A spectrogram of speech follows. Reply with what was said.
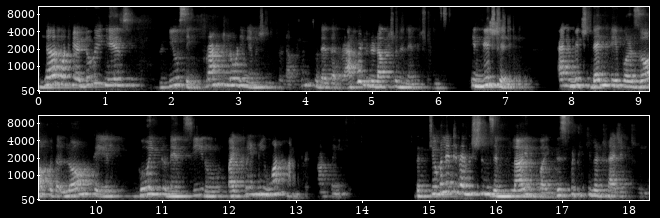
Here, what we are doing is reducing front-loading emissions reduction. So there's a rapid reduction in emissions initially, and which then tapers off with a long tail going to net zero by 2100, not 2050. The cumulative emissions implied by this particular trajectory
